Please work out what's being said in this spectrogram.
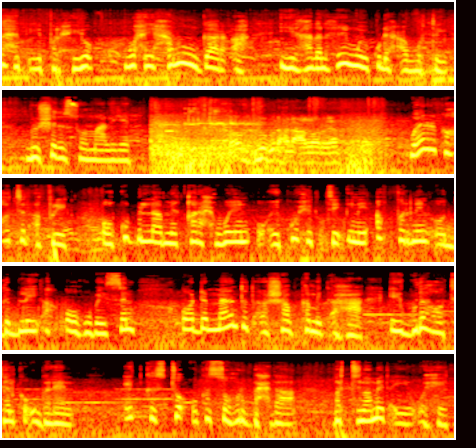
fahad iyo farxiyo waxay xanuun gaar ah iyo hadalhayn weyn ku dhex abuurtay bulshada soomaaliyeed. Weerarka hotel afriik oo ku bilaabmay qarax weyn oo ay ku xigtay inay afar nin oo dabley ah oo hubaysan oo dhammaantood al-shabaab ka mid ahaa ay gudaha hoteelka u galeen. Cid kasta oo ka soo horbaxdaa bartilmaameed ayay u ahayd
